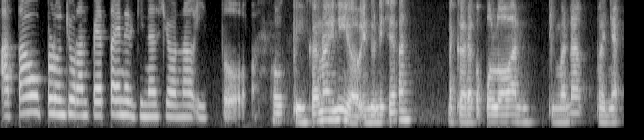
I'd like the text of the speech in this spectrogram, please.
atau peluncuran peta energi nasional itu. Oke, karena ini ya Indonesia kan negara kepulauan di mana banyak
